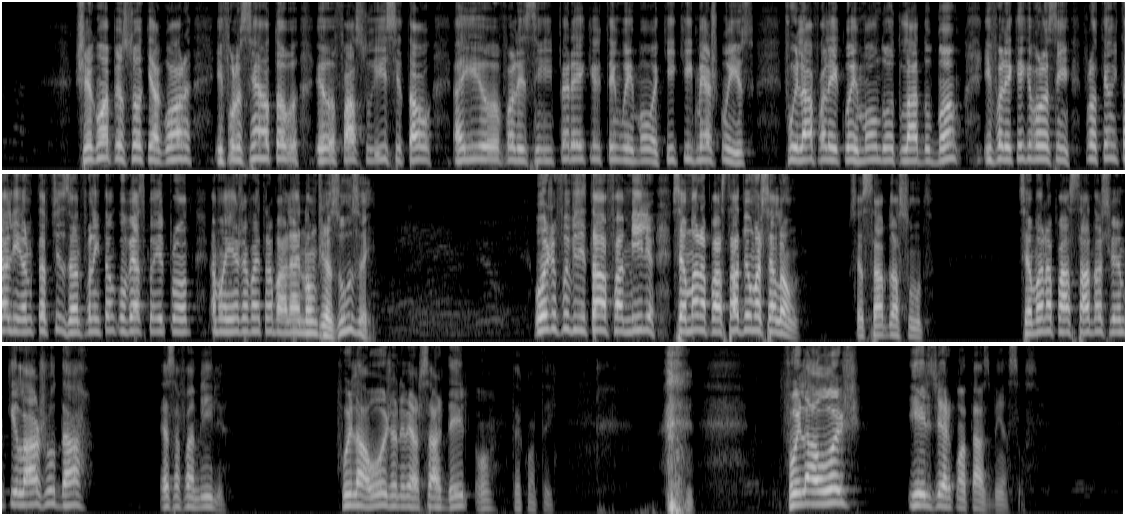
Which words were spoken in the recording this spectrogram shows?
Chegou uma pessoa aqui agora e falou assim: ah, eu, faço isso e tal. Aí eu falei assim: peraí, que eu tenho um irmão aqui que mexe com isso. Fui lá, falei com o irmão do outro lado do banco e falei: o que ele falou assim? Falou: tem um italiano que está precisando. Falei: então conversa com ele, pronto. Amanhã já vai trabalhar em nome de Jesus aí. Hoje eu fui visitar uma família. Semana passada, viu, Marcelão? Você sabe do assunto. Semana passada nós tivemos que ir lá ajudar essa família. Fui lá hoje, aniversário dele. Oh, até contei. Foi lá hoje e eles vieram contar as bênçãos.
